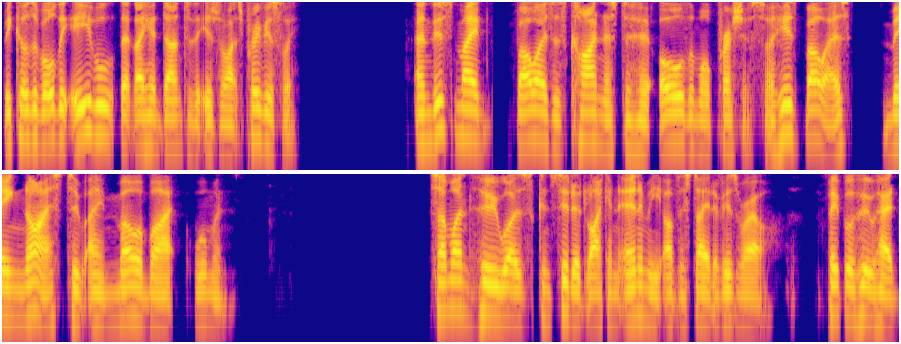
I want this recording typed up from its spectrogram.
because of all the evil that they had done to the Israelites previously. And this made Boaz's kindness to her all the more precious. So here's Boaz being nice to a Moabite woman. Someone who was considered like an enemy of the state of Israel. People who had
